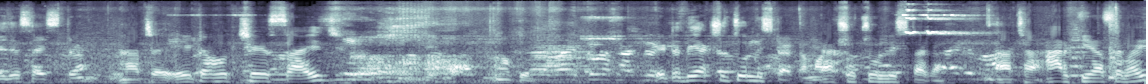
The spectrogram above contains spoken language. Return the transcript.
এই যে সাইজটা আচ্ছা এটা হচ্ছে সাইজ ওকে এটা দিয়ে একশো চল্লিশ টাকা একশো চল্লিশ টাকা। আচ্ছা আর কি আছে ভাই?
